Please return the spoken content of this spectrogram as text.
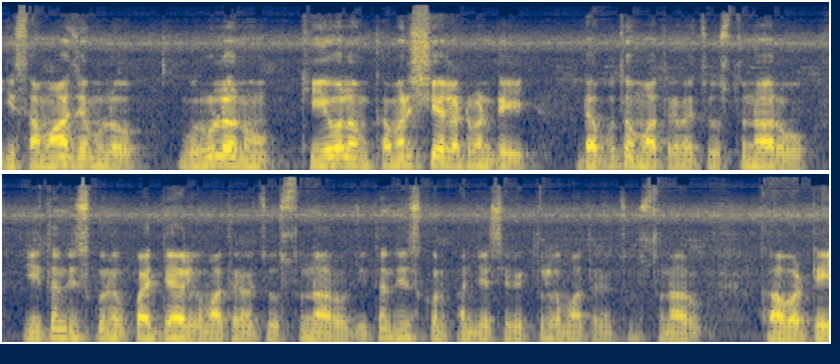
ఈ సమాజంలో గురువులను కేవలం కమర్షియల్ అటువంటి డబ్బుతో మాత్రమే చూస్తున్నారు. జీతం తీసుకునే ఉపాధ్యాయులుగా మాత్రమే చూస్తున్నారు. జీతం తీసుకొని పనిచేసే వ్యక్తులుగా మాత్రమే చూస్తున్నారు. కాబట్టి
